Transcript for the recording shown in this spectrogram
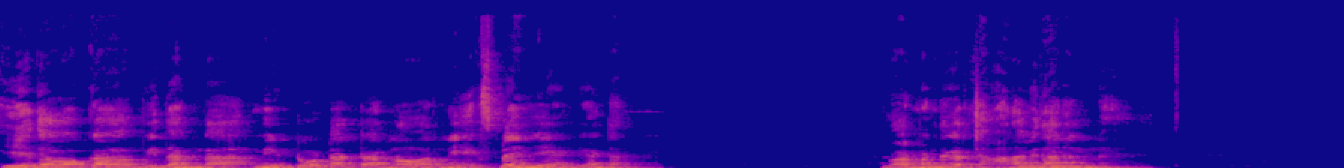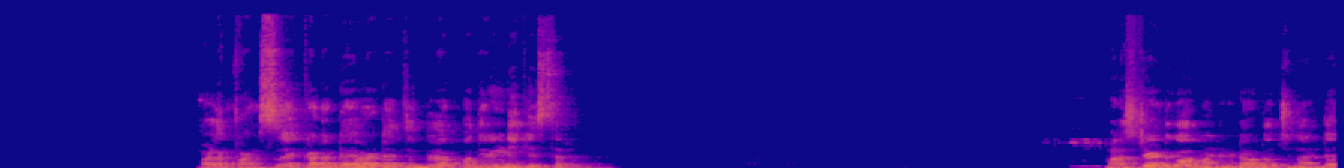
ఏదో ఒక విధంగా మీ టోటల్ టర్న్ ఓవర్ని ఎక్స్ప్లెయిన్ చేయండి అంటారు. గవర్నమెంట్ దగ్గర చాలా విధానాలు ఉన్నాయి. వాళ్ళకి ఫండ్స్ ఎక్కడ డైవర్ట్ అవుతుంది లేకపోతే ఈడీకి ఇస్తారు. మన స్టేట్ గవర్నమెంట్కి డౌట్ వచ్చిందంటే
